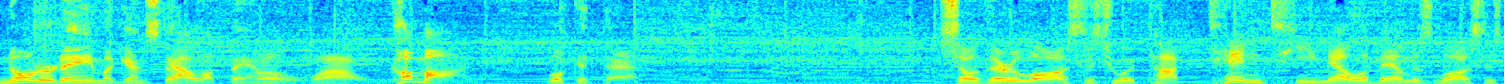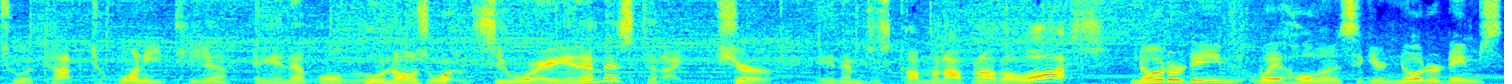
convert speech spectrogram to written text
Notre Dame against Alabama. Oh wow. Come on. Look at that. So their losses to a top 10 team, Alabama's losses to a top 20 team. Yeah, A&M, well, who knows what, see where A&M is tonight. Sure. A&M just coming off another loss. Notre Dame, wait, hold on a second here. Notre Dame's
